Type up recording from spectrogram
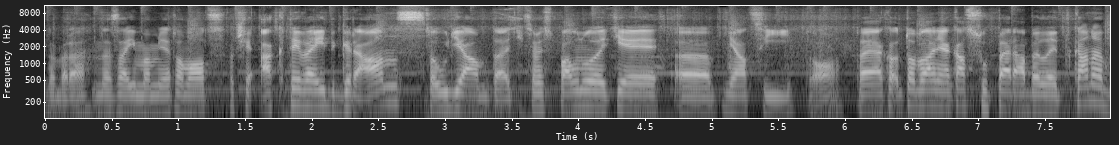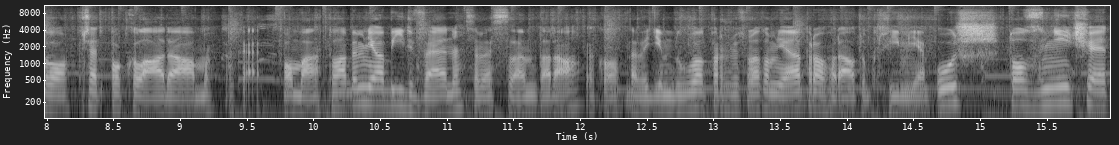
dobré, nezajímá mě to moc. Počkej, activate grants, co udělám teď? Jsme spawnuli ti uh, nějací to. To, je jako, to byla nějaká super abilitka, nebo? Předpokládám. OK, poma. Tohle by mělo být ven, si myslím teda. Jako, nevidím důvod, proč bychom to měli prohrát upřímně. Už to zničit,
